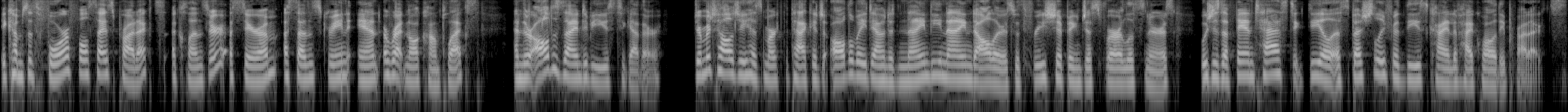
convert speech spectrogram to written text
It comes with four full size products a cleanser, a serum, a sunscreen, and a retinol complex, and they're all designed to be used together. DRMTLGY has marked the package all the way down to $99 with free shipping just for our listeners, which is a fantastic deal, especially for these kind of high quality products.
